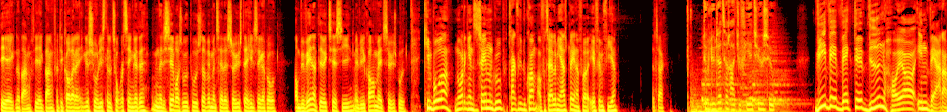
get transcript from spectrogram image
det er jeg ikke noget bange for. Det er jeg ikke bange for. Det kan godt være, at der er en enkelt journalist eller to, der tænker det. Men når de ser vores udbud, så vil man tage det seriøst, det er jeg helt sikker på. Om vi vinder, det er jo ikke til at sige, men vi kommer med et seriøst bud. Kim Boder, Nordic Entertainment Group, tak fordi du kom og fortalte om jeres planer for FM4. Ja, tak. Du lytter til Radio 24 /7. Vi vil vægte viden højere end værter.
